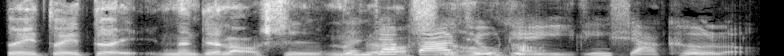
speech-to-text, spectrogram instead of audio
对对对，那个老师，人家八九点已经下课了。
